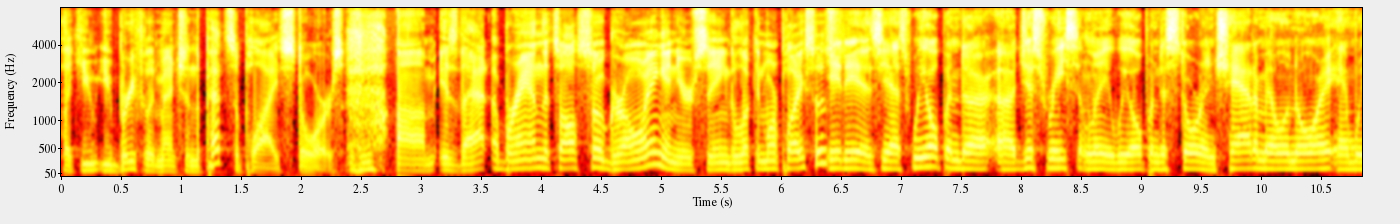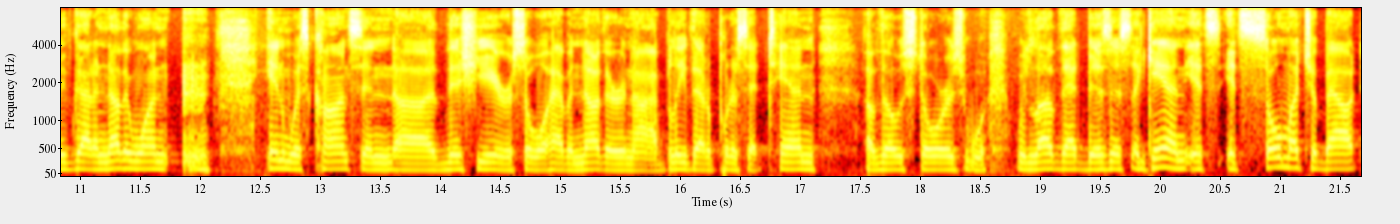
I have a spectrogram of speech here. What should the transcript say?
like you, you briefly mentioned, the pet supply stores. Mm-hmm. Um, is that a brand that's also growing and you're seeing to look in more places? It is, yes. We opened, a, uh, just recently, we opened a store in Chatham, Illinois, and we've got another one in Wisconsin uh, this year, so we'll have another, and I believe that'll put us at 10 of those stores. We love that business. Again, it's, it's so much about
